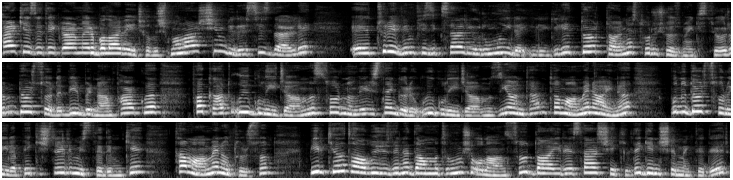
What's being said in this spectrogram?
Herkese tekrar merhabalar ve iyi çalışmalar. Şimdi de sizlerle e, türevin fiziksel yorumu ile ilgili 4 tane soru çözmek istiyorum. 4 soru da birbirinden farklı fakat uygulayacağımız sorunun verisine göre uygulayacağımız yöntem tamamen aynı. Bunu 4 soruyla pekiştirelim istedim ki tamamen otursun. Bir kağıt havlu üzerine damlatılmış olan su dairesel şekilde genişlemektedir.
